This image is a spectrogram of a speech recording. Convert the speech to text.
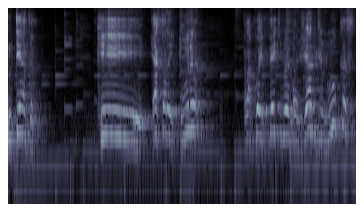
Entenda que esta leitura ela foi feita no Evangelho de Lucas,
